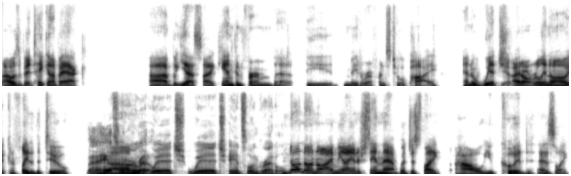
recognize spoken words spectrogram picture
I was a bit taken aback. Uh, but yes, I can confirm that he made a reference to a pie and a witch. Yep. I don't really know how he conflated the two. Uh, Hansel Um, and Scarlet Gretel. Witch, Witch, Hansel and Gretel. No, no, no. I mean, I understand that, but just like how you could, as like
